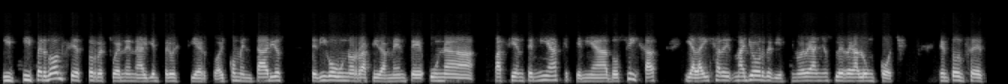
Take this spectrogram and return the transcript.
Y, perdón si esto resuena en alguien, pero es cierto. Hay comentarios, te digo uno rápidamente, una paciente mía que tenía dos hijas y a la hija mayor de 19 años le regaló un coche. Entonces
